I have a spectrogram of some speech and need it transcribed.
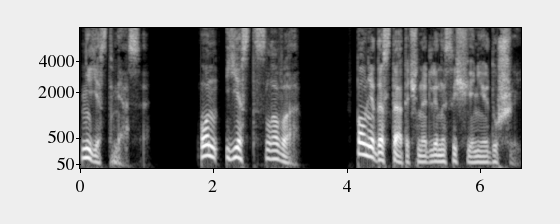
не ест мясо. Он ест слова. Вполне достаточно для насыщения души.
